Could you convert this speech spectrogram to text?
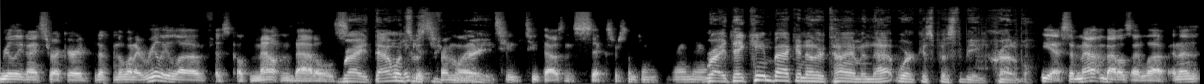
Really nice record. Then the one I really love is called Mountain Battles. Right. That one's think it's supposed from like two, 2006 or something around there. Right. They came back another time, and that work is supposed to be incredible. Yeah, so Mountain Battles I love. And then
